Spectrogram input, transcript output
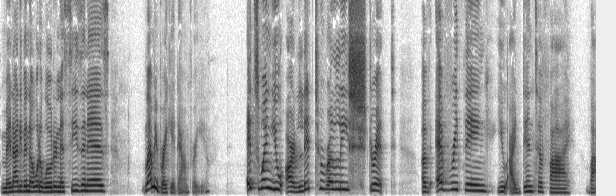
may not even know what a wilderness season is, let me break it down for you. It's when you are literally stripped of everything you identify by.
